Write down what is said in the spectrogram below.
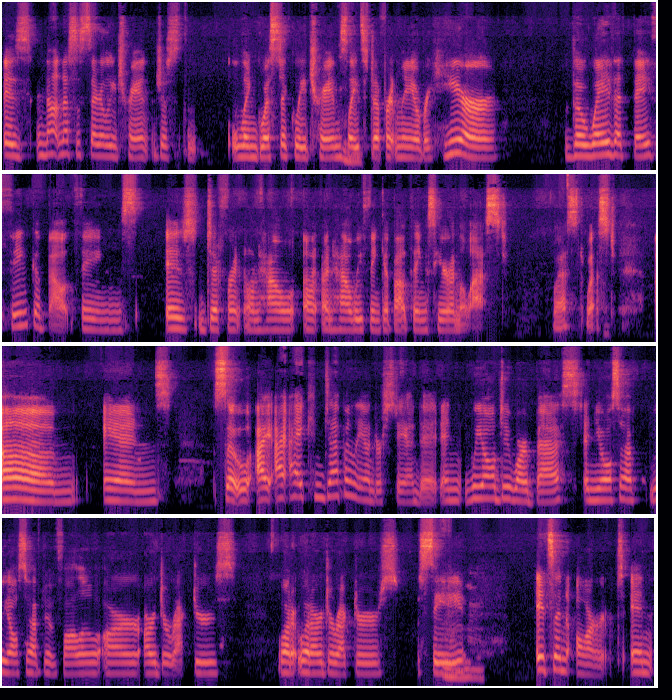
is not necessarily tran- just linguistically translates differently over here the way that they think about things is different on how on how we think about things here in the west west west um and so I, I i can definitely understand it and we all do our best and you also have we also have to follow our our directors what what our directors see. Mhm. it's an art and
